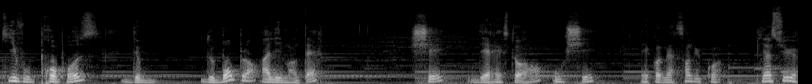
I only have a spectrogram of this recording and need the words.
qui vous proposent de de bons plans alimentaires chez des restaurants ou chez les commerçants du coin. Bien sûr,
